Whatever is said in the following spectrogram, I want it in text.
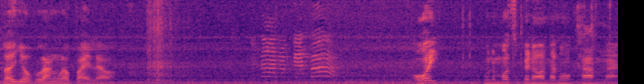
แล้วยกลังเราไปแล้ว ไปนอนทำกันบ้าโอ้ยคุณน้ำมดสไปนอนบ้านหัวค่ำนะ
